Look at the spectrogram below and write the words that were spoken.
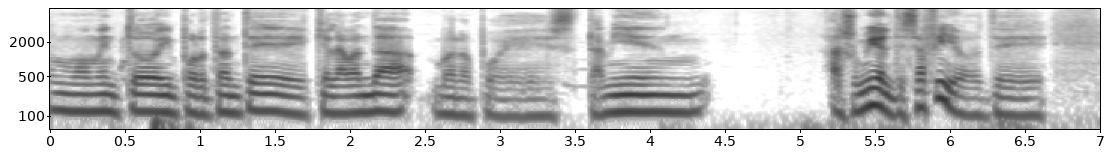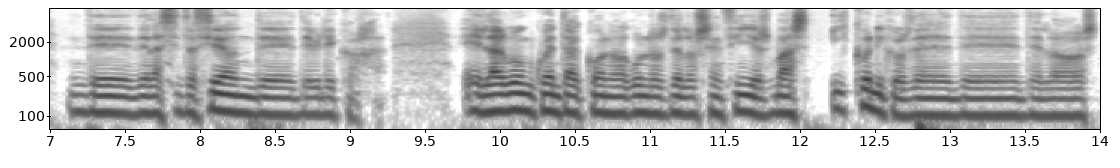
un momento importante que la banda, bueno, pues también asumió el desafío de, de, la situación de, Billy Corgan. El álbum cuenta con algunos de los sencillos más icónicos de, de los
